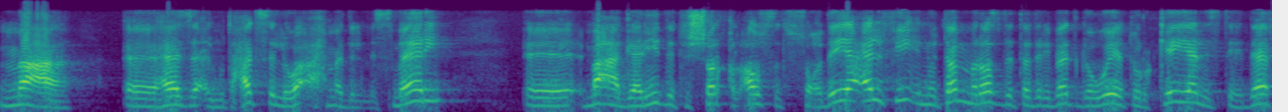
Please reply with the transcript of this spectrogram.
مع آه هذا المتحدث اللواء أحمد المسماري آه مع جريدة الشرق الأوسط السعودية. قال فيه إنه تم رصد تدريبات جوية تركية لاستهداف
